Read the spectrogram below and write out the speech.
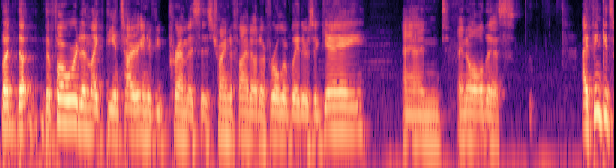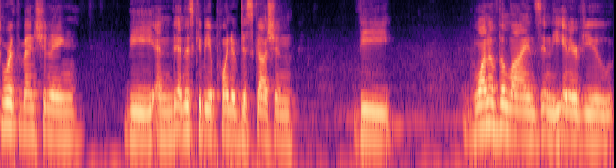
But the the forward and like the entire interview premise is trying to find out if rollerbladers are gay and and all this. I think it's worth mentioning the and and this could be a point of discussion. The one of the lines in the interview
